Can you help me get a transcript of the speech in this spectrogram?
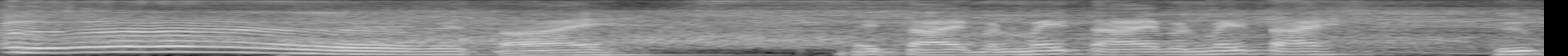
เออไม่ตาย ไม่ตายมันไม่ตายมันไม่ตายฮึบ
